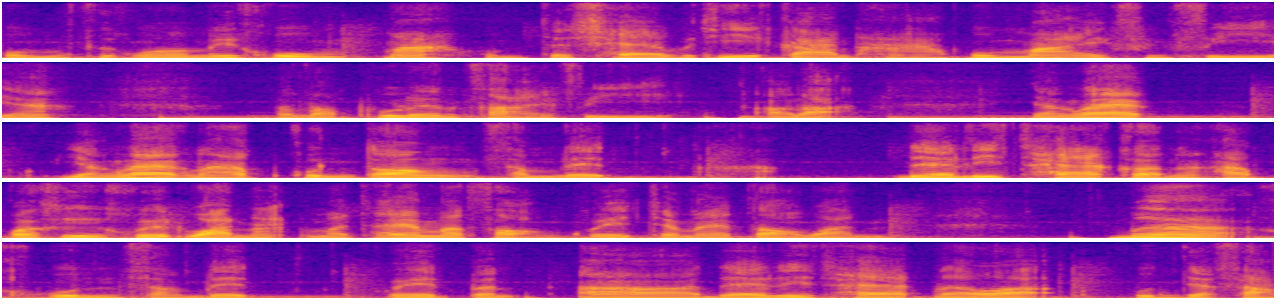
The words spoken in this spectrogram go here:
ผมรู้สึกว่ามันไม่คุ้มมาผมจะแชร์วิธีการหาพุ่มไม้ฟรีๆนะสำหรับผู้เล่นสายฟรีเอาละอย่างแรกอย่างแรกนะครับ คุณต้องสำเร็จ เดลี่แท็กก่อนนะครับ ก็คือเควสวันอะมาใช้มาสองเควสใช่ไหมต่อวัน เมื่อคุณสำเร็จเควสอ่าเดลี่แท็กแล้วอะ คุณจะสา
